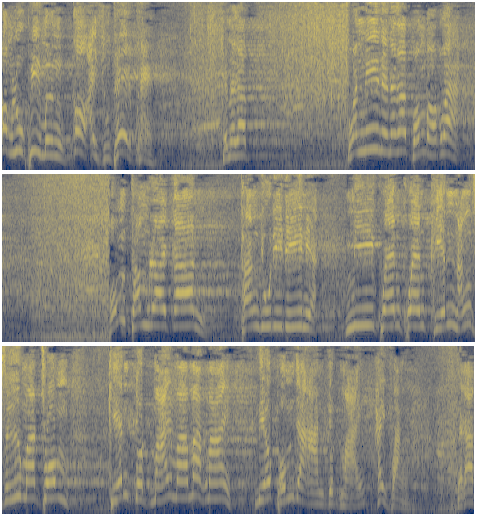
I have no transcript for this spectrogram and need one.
ต้องลูกพี่มึงก็ไอ้สุเทพไงเห็นไหมครับ วันนี้เนี่ยนะครับผมบอกว่า ผมทำรายการทางยูดีๆเนี่ยมีแควนแควนเขียนหนังสือมาชม เขียนจดหมายมามากมาย เดี๋ยวผมจะอ่านจดหมายให้ฟังนะครับ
